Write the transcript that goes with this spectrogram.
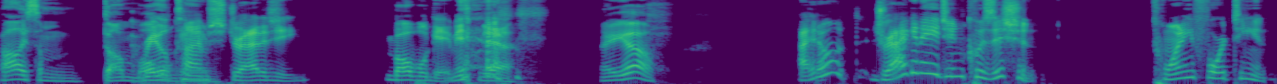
Probably some dumb Real time strategy mobile game. Yeah. Yeah. There you go. I don't. Dragon Age Inquisition 2014.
